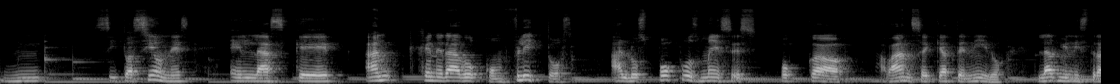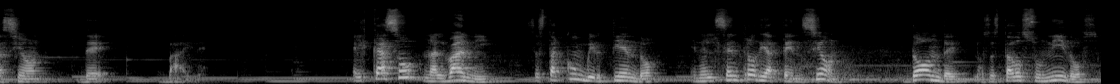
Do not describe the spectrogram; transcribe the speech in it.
mm, situaciones en las que han generado conflictos a los pocos meses, poco avance que ha tenido la administración de Biden. El caso Nalbani se está convirtiendo en el centro de atención, donde los Estados Unidos,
